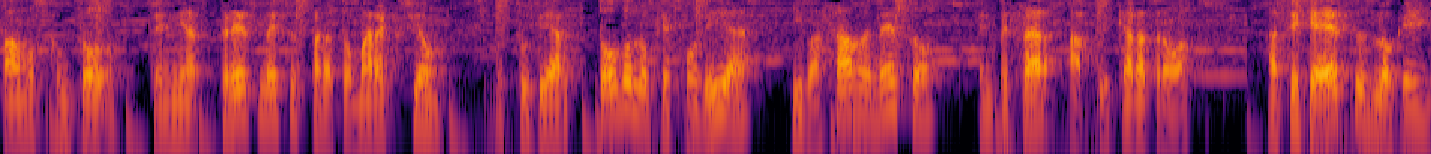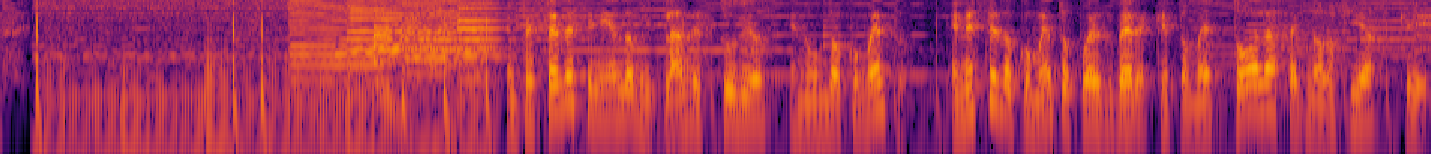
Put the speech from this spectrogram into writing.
vamos con todo. Tenía tres meses para tomar acción, estudiar todo lo que podía y basado en eso, empezar a aplicar a trabajos. Así que esto es lo que hice. Empecé definiendo mi plan de estudios en un documento. En este documento puedes ver que tomé todas las tecnologías que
